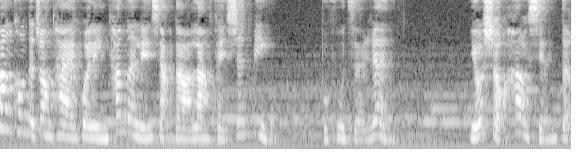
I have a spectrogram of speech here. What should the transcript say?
放空的状态会令他们联想到浪费生命。不负责任、游手好闲等，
